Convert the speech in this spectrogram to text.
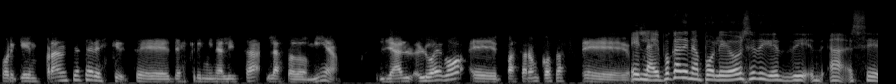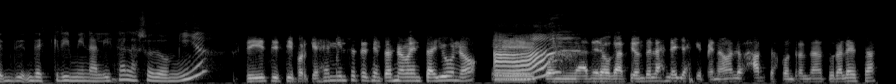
porque en Francia se, descri- se descriminaliza la sodomía. Ya luego eh, pasaron cosas... eh, En la época de Napoleón se, di- di- ah, se descriminaliza la sodomía. Sí, sí, sí, porque es en 1791, eh, Ah. con la derogación de las leyes que penaban los actos contra la naturaleza,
